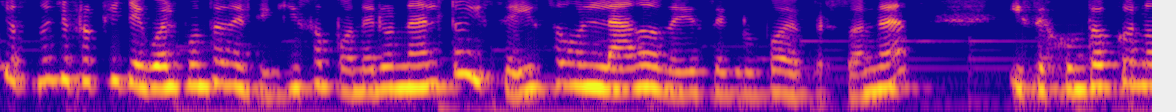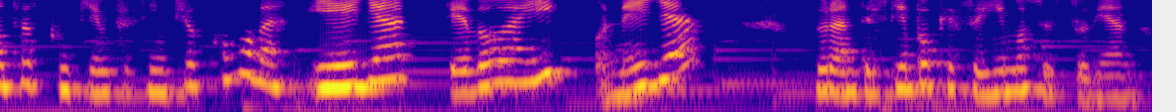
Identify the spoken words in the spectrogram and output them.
ellos, ¿no? Yo creo que llegó el punto en el que quiso poner un alto y se hizo a un lado de ese grupo de personas y se juntó con otras con quien se sintió cómoda. Y ella quedó ahí con ellas durante el tiempo que seguimos estudiando.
